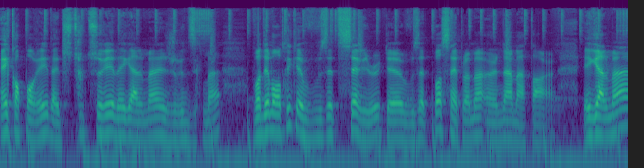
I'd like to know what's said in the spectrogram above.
incorporé, d'être structuré légalement et juridiquement, va démontrer que vous êtes sérieux, que vous n'êtes pas simplement un amateur. Également,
